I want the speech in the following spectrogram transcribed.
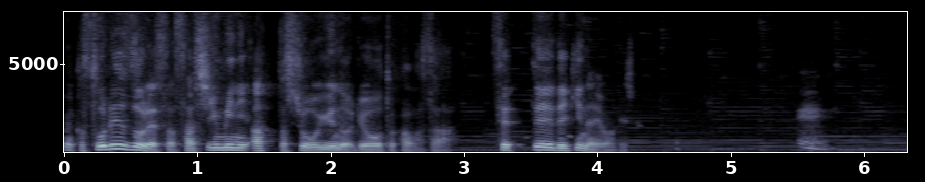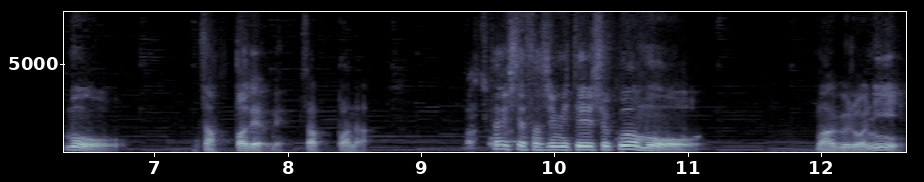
なんかそれぞれさ、刺身に合った醤油の量とかはさ、設定できないわけじゃん。うん。もう、雑把だよね、雑把な。まあ対して刺身定食はもう、マグロに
